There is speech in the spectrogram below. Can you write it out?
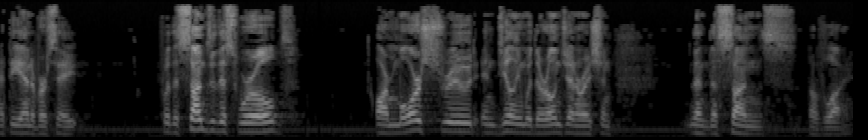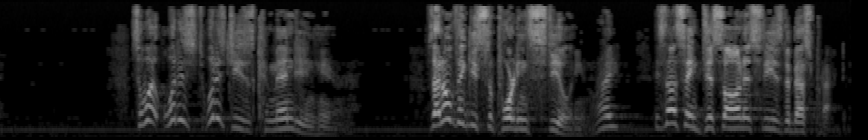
At the end of verse 8. For the sons of this world are more shrewd in dealing with their own generation than the sons of light. So, what, what, is, what is Jesus commending here? Because I don't think he's supporting stealing, right? He's not saying dishonesty is the best practice.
